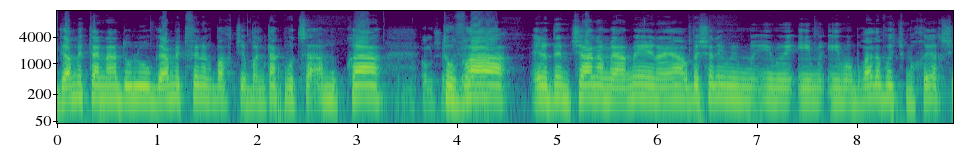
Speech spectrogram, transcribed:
גם את הנדולו, גם את פנרבכט, שבנתה קבוצה עמוקה, טובה. ארדם צ'אן המאמן, היה הרבה שנים עם, עם, עם, עם אוברדוביץ', מוכיח ש,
